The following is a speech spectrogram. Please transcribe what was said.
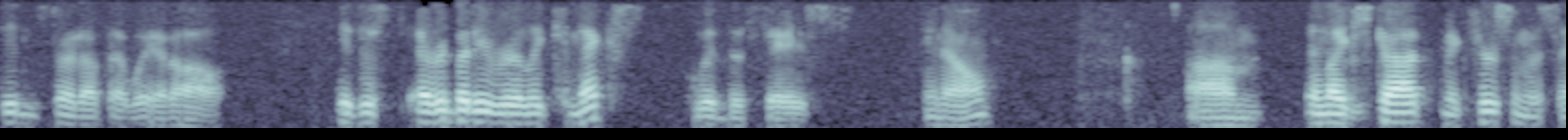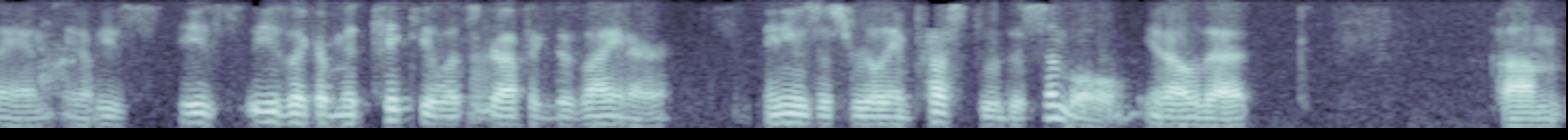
didn't start out that way at all. It just everybody really connects with the face. You know, um, and like Scott McPherson was saying, you know, he's he's he's like a meticulous graphic designer, and he was just really impressed with the symbol. You know that um,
